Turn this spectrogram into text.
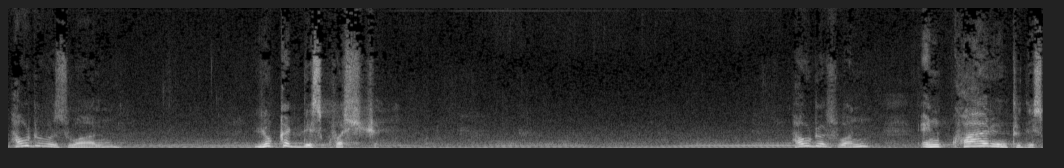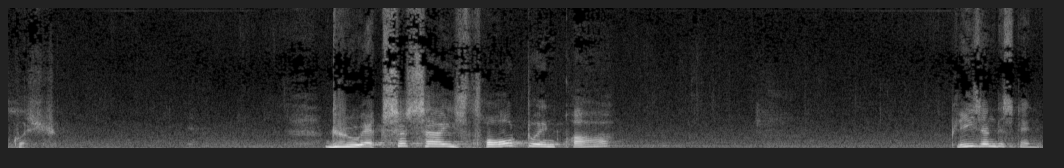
How does one look at this question? How does one inquire into this question? Do you exercise thought to inquire? Please understand.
